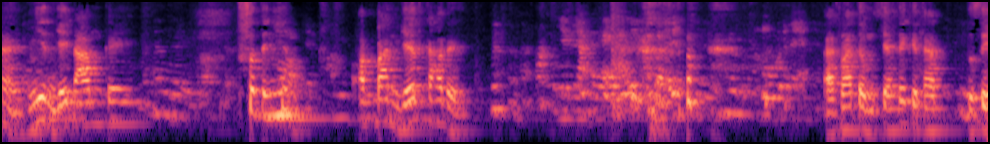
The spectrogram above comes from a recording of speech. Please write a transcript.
ណាញៀននិយាយដើមគេសុទ្ធតែញៀនអត់បាននិយាយកើតទេអាស្មាទៅមិនចេះទេគឺថាទៅស៊ី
